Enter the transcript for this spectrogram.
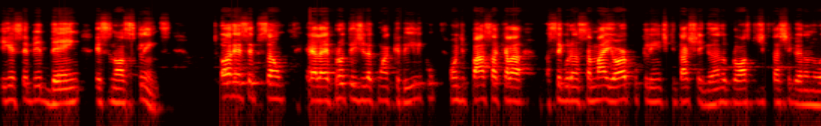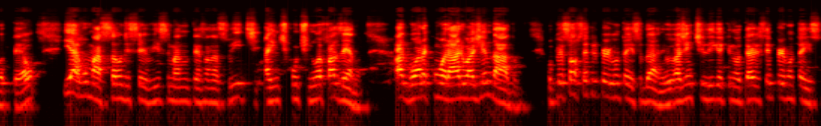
e receber bem esses nossos clientes. A recepção ela é protegida com acrílico, onde passa aquela segurança maior para o cliente que está chegando, para o hóspede que está chegando no hotel. E a arrumação de serviço e manutenção da suíte, a gente continua fazendo, agora com horário agendado. O pessoal sempre pergunta isso, Dani. A gente liga aqui no hotel, ele sempre pergunta isso.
